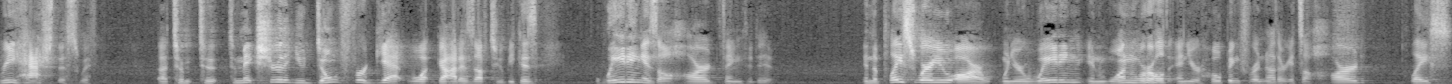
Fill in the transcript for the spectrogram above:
rehash this with you, uh, to, to, to make sure that you don't forget what God is up to, because waiting is a hard thing to do. In the place where you are, when you're waiting in one world and you're hoping for another, it's a hard place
